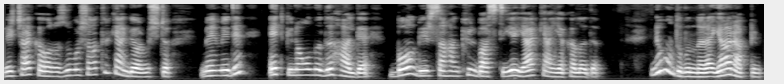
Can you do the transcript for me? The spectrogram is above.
reçel kavanozunu boşaltırken görmüştü. Mehmet'i et günü olmadığı halde bol bir sahan kül bastığı yerken yakaladı. Ne oldu bunlara ya Rabbim?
